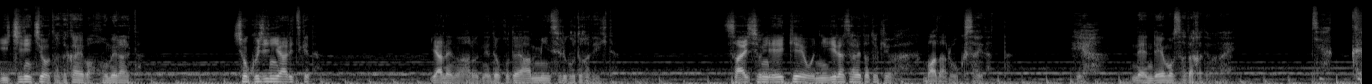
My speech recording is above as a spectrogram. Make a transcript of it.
一日を戦えば褒められた。食事にありつけた。屋根のある寝床で安眠することができた。最初に AK を握らされた時はまだ6歳だった。いや年齢も定かではない。ジャック。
